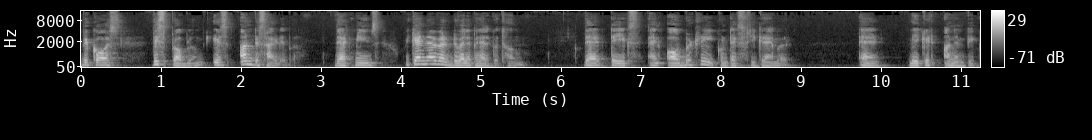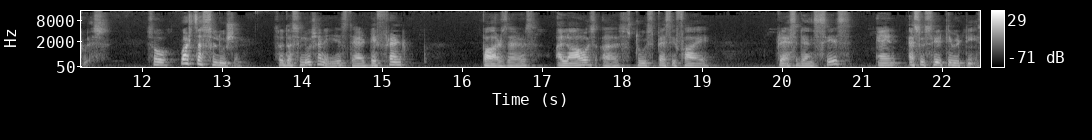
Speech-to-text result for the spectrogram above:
because this problem is undecidable. That means we can never develop an algorithm that takes an arbitrary context-free grammar and make it unambiguous. So what's the solution? So the solution is that different parsers allows us to specify precedences and associativities.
